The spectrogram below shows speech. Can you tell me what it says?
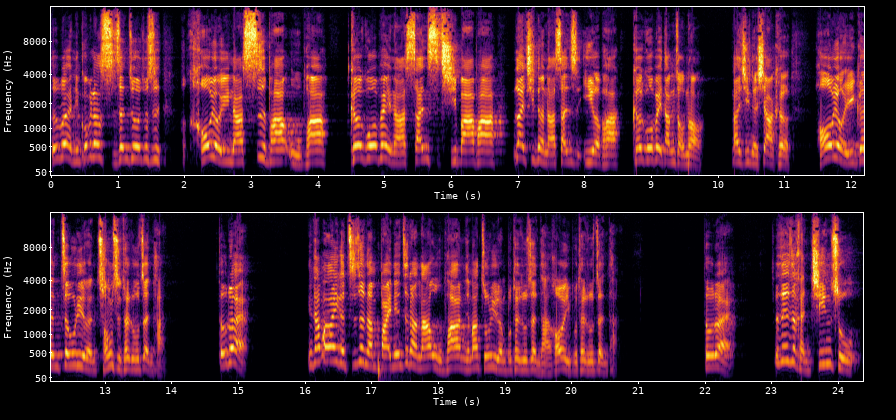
对不对？你国民党死撑最后就是侯友宜拿四趴五趴，柯郭配拿三十七八趴，赖清德拿三十一二趴，柯郭配当总统，赖清德下课，侯友宜跟朱立伦从此退出政坛，对不对？你他妈一个执政党百年政党拿五趴，你他妈朱立伦不退出政坛，侯友宜不退出政坛，对不对？这件事很清楚。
